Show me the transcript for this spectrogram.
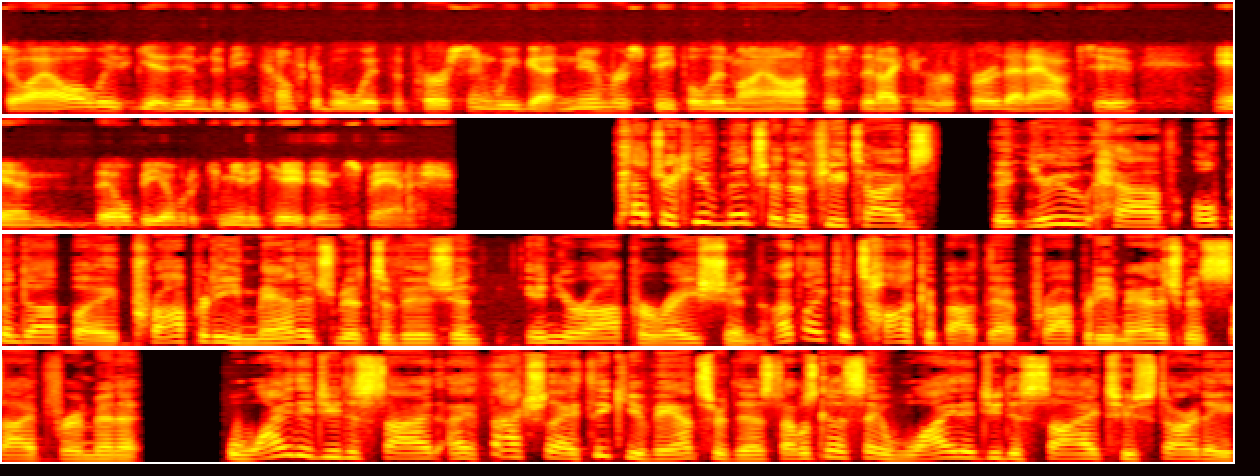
So I always get them to be comfortable with the person. We've got numerous people in my office that I can refer that out to, and they'll be able to communicate in Spanish. Patrick, you've mentioned a few times that you have opened up a property management division in your operation. I'd like to talk about that property management side for a minute. Why did you decide? Actually, I think you've answered this. I was going to say, why did you decide to start a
